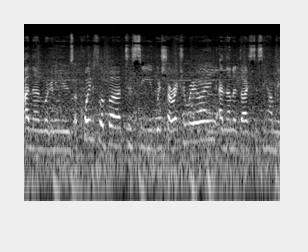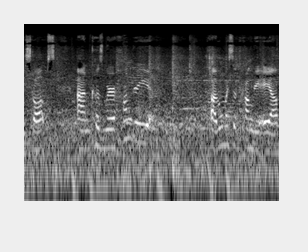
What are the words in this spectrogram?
And then we're gonna use a coin flipper to see which direction we're going and then a dice to see how many stops. And because we're hungry, I've almost hungry AF,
